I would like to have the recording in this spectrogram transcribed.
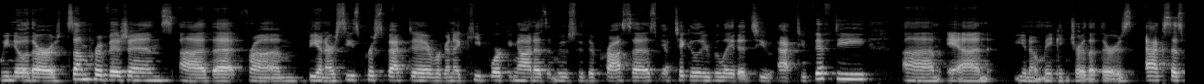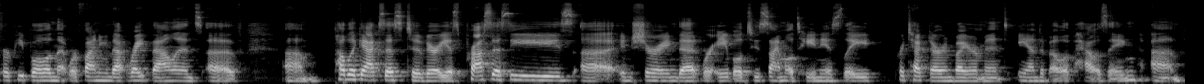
We know there are some provisions uh, that, from VNRC's perspective, we're going to keep working on as it moves through the process, yep. particularly related to Act 250 um, and you know making sure that there's access for people and that we're finding that right balance of um, public access to various processes, uh, ensuring that we're able to simultaneously protect our environment and develop housing. Um,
